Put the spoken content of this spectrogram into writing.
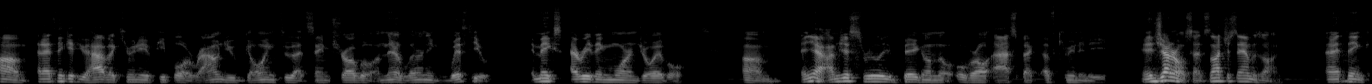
Um, and I think if you have a community of people around you going through that same struggle and they're learning with you, it makes everything more enjoyable. Um, and yeah, I'm just really big on the overall aspect of community in a general sense, not just Amazon. And I think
